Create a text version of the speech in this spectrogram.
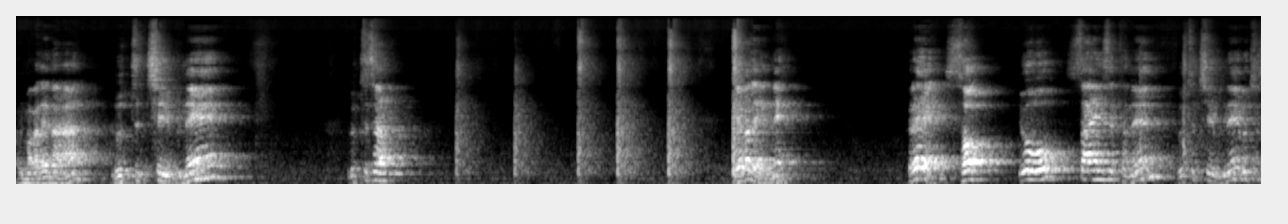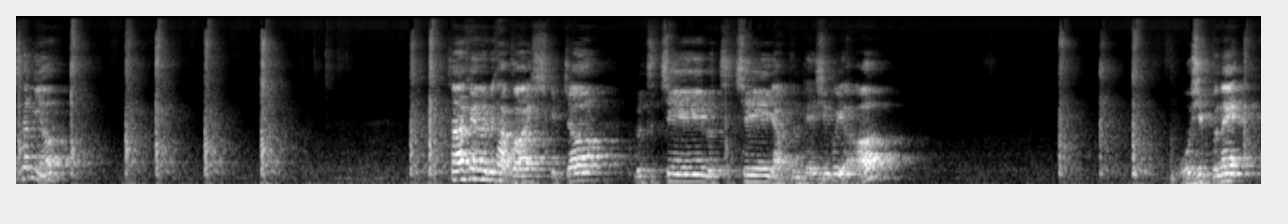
얼마가 되나? 루트 7분의 루트 3. 얘가 되겠네. 그래서 요 사인 세타는 루트 7분의 루트 3이요. 삼각형 넓이 다 구하시겠죠? 루트 7, 루트 7 약분 되시고요. 50분의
